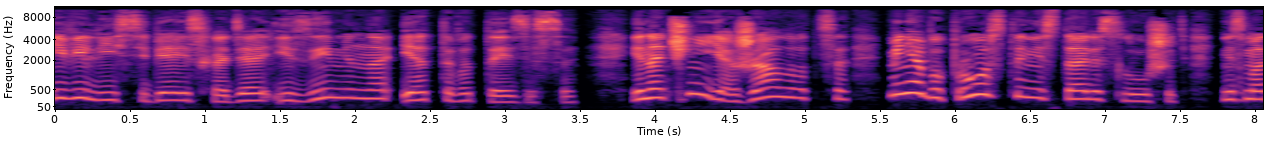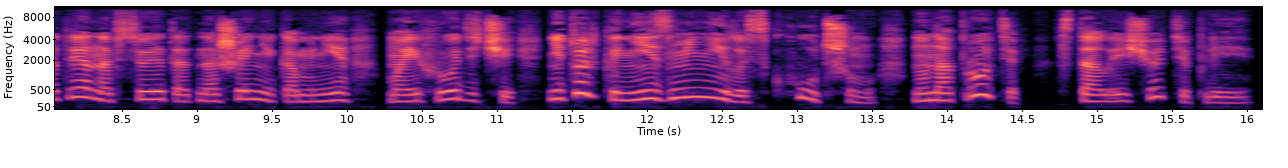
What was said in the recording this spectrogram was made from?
и вели себя, исходя из именно этого тезиса. И начни я жаловаться, меня бы просто не стали слушать, несмотря на все это отношение ко мне, моих моих родичей не только не изменилось к худшему, но, напротив, стало еще теплее.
